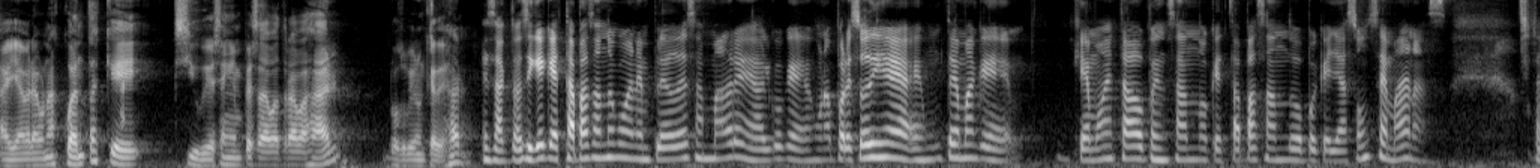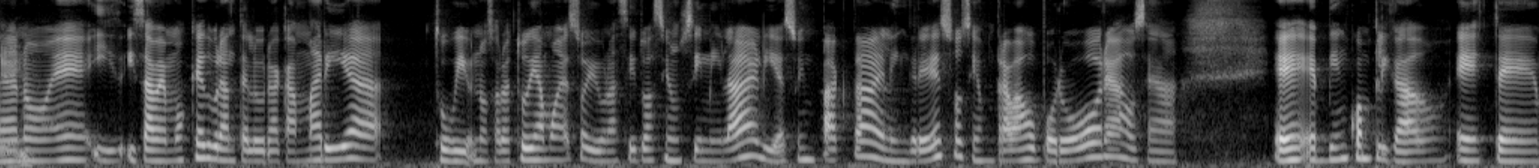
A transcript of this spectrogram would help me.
ahí habrá unas cuantas que si hubiesen empezado a trabajar lo tuvieron que dejar. Exacto. Así que qué está pasando con el empleo de esas madres es algo que es una por eso dije es un tema que, que hemos estado pensando que está pasando porque ya son semanas. O sea, no es y, y sabemos que durante el huracán María nosotros estudiamos eso y una situación similar y eso impacta el ingreso, si es un trabajo por horas, o sea, es, bien complicado. Este,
